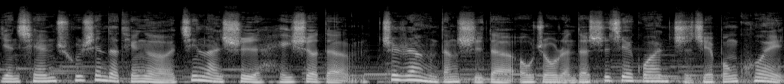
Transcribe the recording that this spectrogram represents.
眼前出现的天鹅竟然是黑色的，这让当时的欧洲人的世界观直接崩溃。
